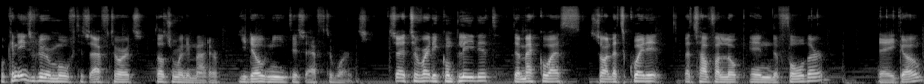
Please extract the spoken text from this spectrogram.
We can easily remove this afterwards, doesn't really matter. You don't need this afterwards. So it's already completed, the macOS, so let's quit it. Let's have a look in the folder. There you go.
